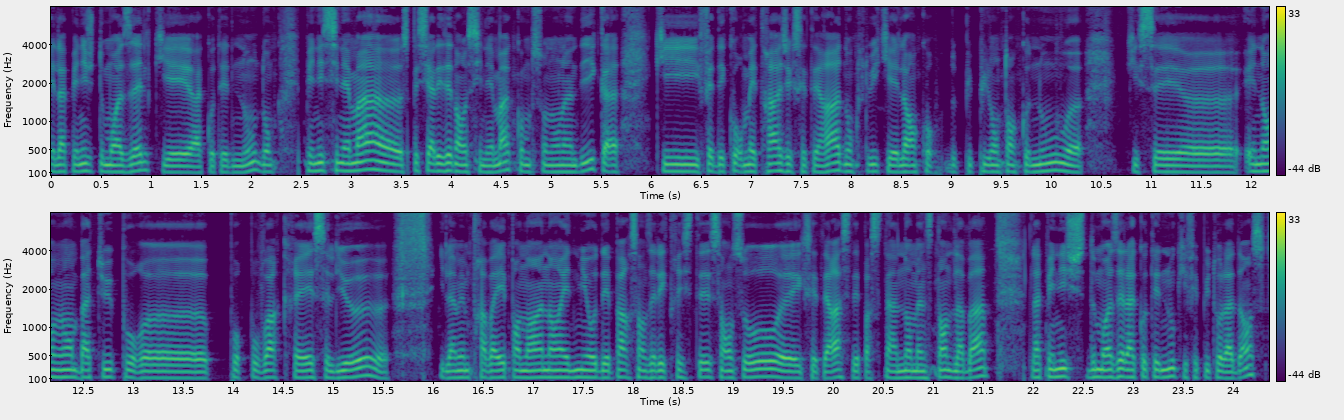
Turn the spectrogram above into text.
et la péniche Demoiselle qui est à côté de nous. Donc péniche cinéma spécialisée dans le cinéma, comme son nom l'indique, qui fait des courts métrages, etc. Donc lui qui est là encore depuis plus longtemps que nous, qui s'est euh, énormément battu pour euh, pour pouvoir créer ce lieu. Il a même travaillé pendant un an et demi au départ sans électricité, sans eau, etc. C'était parce que c'était un no man's là-bas. La péniche Demoiselle à côté de nous qui fait plutôt la danse.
